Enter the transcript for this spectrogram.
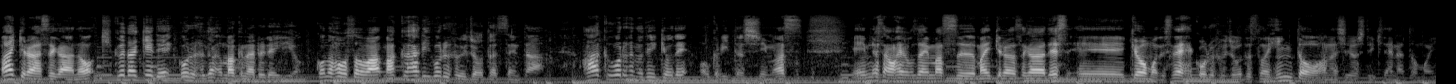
マイケル・長谷川の聞くだけでゴルフが上手くなるレイディオ。この放送は幕張ゴルフ上達センター、アークゴルフの提供でお送りいたします。えー、皆さんおはようございます。マイケル・長谷川です。えー、今日もですね、ゴルフ上達のヒントをお話をしていきたいなと思い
